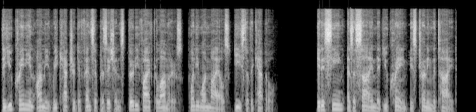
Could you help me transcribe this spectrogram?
The Ukrainian army recaptured defensive positions 35 kilometers 21 miles east of the capital. It is seen as a sign that Ukraine is turning the tide.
